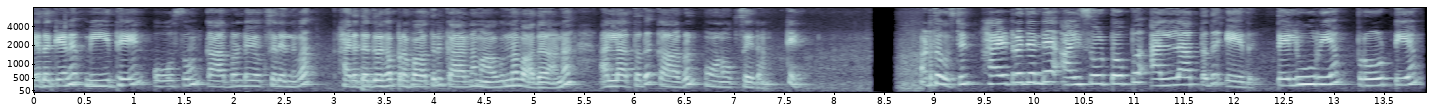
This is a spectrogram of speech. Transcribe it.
ഏതൊക്കെയാണ്? മീഥേൻ ഓസോൺ കാർബൺ ഡൈ ഓക്സൈഡ് എന്നിവ ഹരിതഗൃഹ പ്രഭാവത്തിന് കാരണമാകുന്ന വാതകമാണ്. അല്ലാത്തത് കാർബൺ മോണോക്സൈഡാണ് ഓക്കെ അടുത്ത ക്വസ്റ്റ്യൻ ഹൈഡ്രജന്റെ ഐസോടോപ്പ് അല്ലാത്തത് ഏത്? Tellurium protium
